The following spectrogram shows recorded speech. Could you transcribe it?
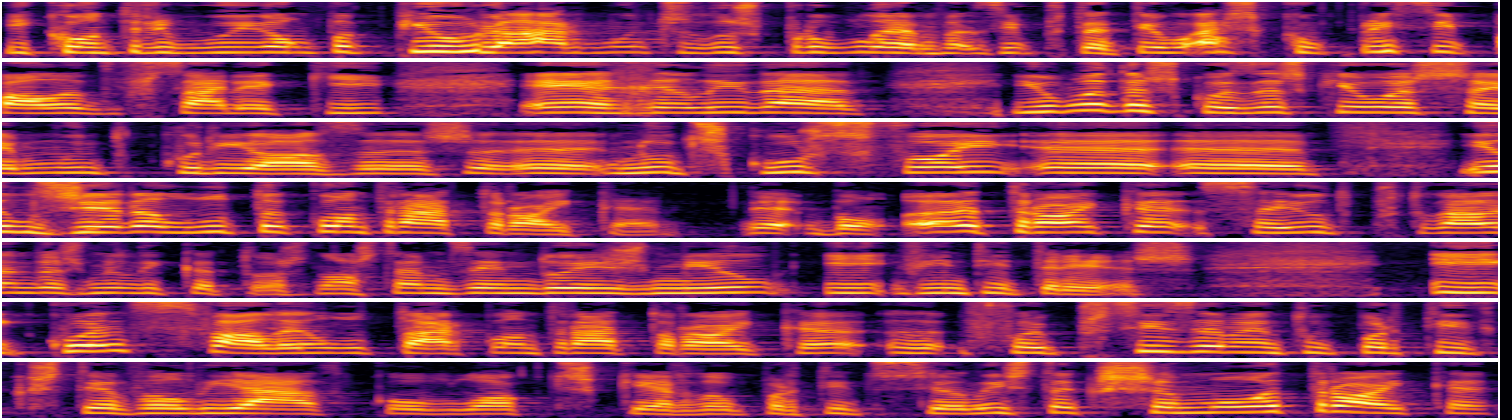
e contribuíram para piorar muitos dos problemas. E, portanto, eu acho que o principal adversário aqui é a realidade. E uma das coisas que eu achei muito curiosas uh, no discurso foi uh, eleger a luta contra a Troika. Bom, a Troika saiu de Portugal em 2014. Nós estamos em 2023. E quando se fala em lutar contra a Troika, eh, foi precisamente o partido que esteve aliado com o Bloco de Esquerda, o Partido Socialista, que chamou a Troika.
